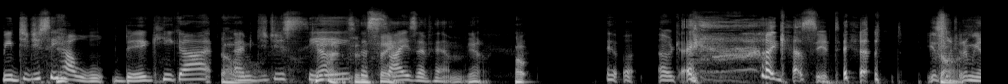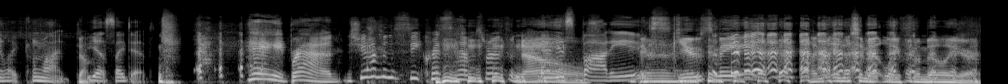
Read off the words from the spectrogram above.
I mean, did you see how big he got? I mean, did you see Yeah, the insane. size of him? Yeah. Oh, It okay. I guess you did. He's Don't. looking at me like, come on. Don't. Yes, I did. hey, Brad, did you happen to see Chris Hemsworth? No. His body. Excuse me? I'm intimately familiar.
